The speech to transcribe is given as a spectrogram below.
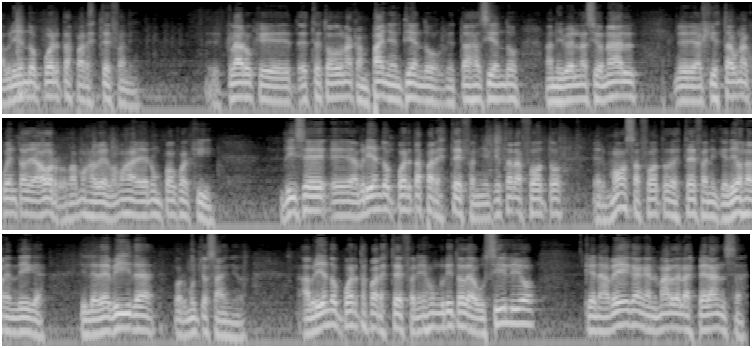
abriendo puertas para Stephanie. Eh, claro que esta es toda una campaña, entiendo, que estás haciendo a nivel nacional. Eh, aquí está una cuenta de ahorro. Vamos a ver, vamos a leer un poco aquí. Dice, eh, abriendo puertas para Stephanie. Aquí está la foto, hermosa foto de Stephanie, que Dios la bendiga y le dé vida por muchos años. Abriendo puertas para Stephanie. Es un grito de auxilio que navega en el mar de la esperanza,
